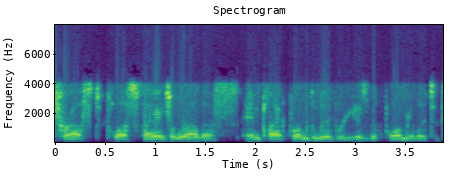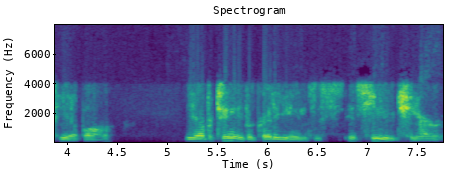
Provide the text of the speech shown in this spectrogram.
Trust plus financial wellness and platform delivery is the formula to PFR. The opportunity for credit unions is, is huge here,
